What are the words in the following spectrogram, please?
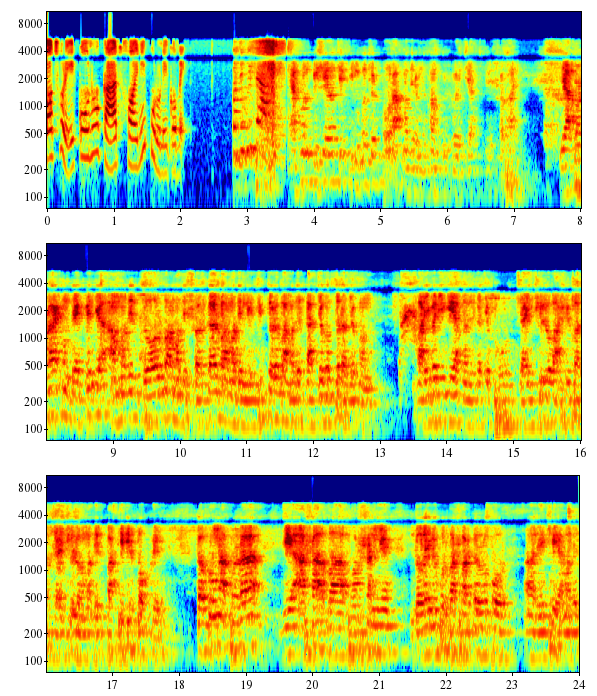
বছরে কোনো কাজ হয়নি পুর নিগমে এখন বিষয় হচ্ছে তিন বছর পর আপনাদের মুখোমুখি হয়েছে আজকে সভায় যে আপনারা এখন দেখবেন যে আমাদের দল বা আমাদের সরকার বা আমাদের নেতৃত্বরা বা আমাদের কার্যকর্তারা যখন বাড়ি বাড়ি গিয়ে আপনাদের কাছে ভোট চাইছিল, আশীর্বাদ চাইছিল আমাদের প্রার্থীদের পক্ষে, তখন আপনারা যে আশা বা ভরসা নিয়ে দলের উপর বা সরকারের উপর রেখে আমাদের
